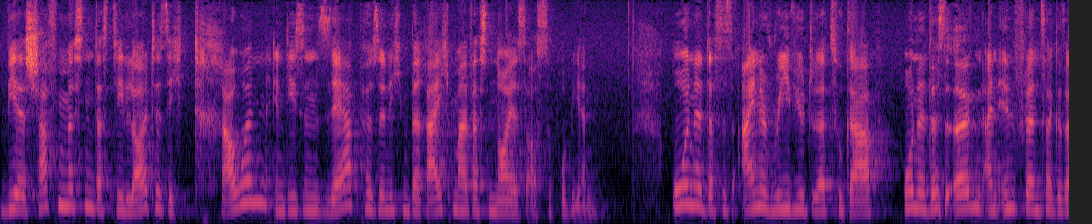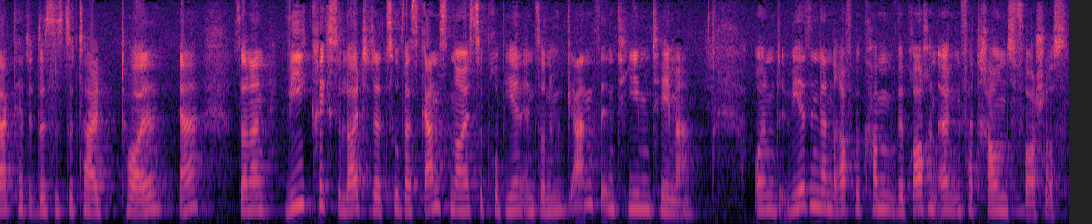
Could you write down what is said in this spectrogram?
wir es schaffen müssen, dass die Leute sich trauen, in diesem sehr persönlichen Bereich mal was Neues auszuprobieren. Ohne dass es eine Review dazu gab, ohne dass irgendein Influencer gesagt hätte, das ist total toll, ja? sondern wie kriegst du Leute dazu, was ganz Neues zu probieren in so einem ganz intimen Thema. Und wir sind dann darauf gekommen, wir brauchen irgendeinen Vertrauensvorschuss.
